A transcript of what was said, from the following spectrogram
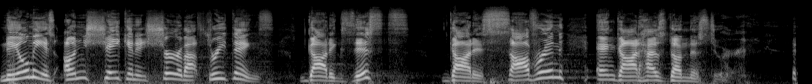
Naomi is unshaken and sure about three things God exists, God is sovereign, and God has done this to her.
